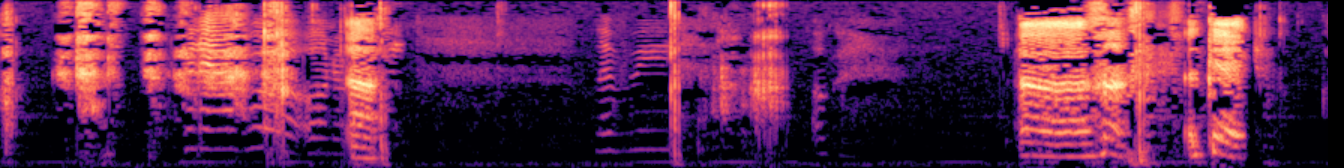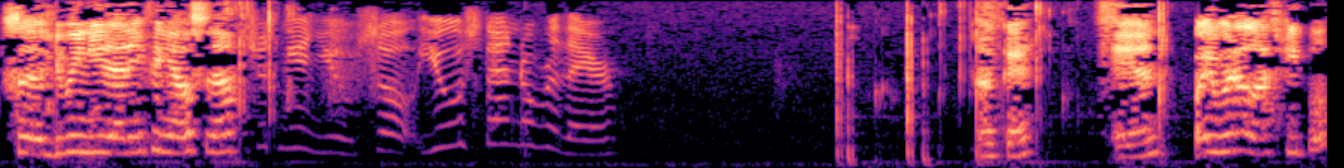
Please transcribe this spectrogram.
Can I have a? Oh, never Uh. Let me. Okay. Uh huh. Okay. So, do we need anything else now? It's just me and you. So you stand over there. Okay. And wait, we're the last people.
